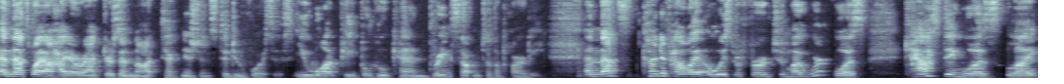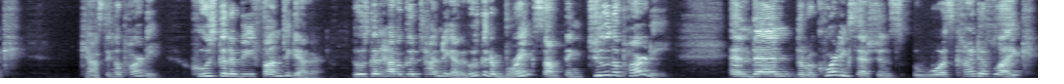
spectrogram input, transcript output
and that's why I hire actors and not technicians to do voices. You want people who can bring something to the party. And that's kind of how I always referred to my work was casting was like casting a party. Who's going to be fun together? Who's going to have a good time together? Who's going to bring something to the party? And then the recording sessions was kind of like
